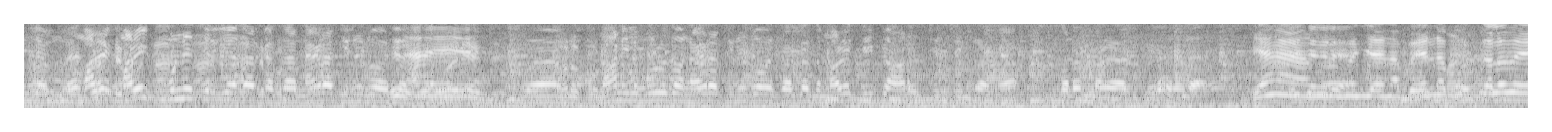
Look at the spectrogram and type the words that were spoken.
இந்த மழை மழைக்கு முன்னெச்சரிக்கையாக தான் இருக்கா சார்? நகராட்சி நிர்வாகம் மாநிலம் முழுவதும் நகராட்சி நிர்வாகம் சார்ந்த இந்த மழை திருப்பி ஆரம்பிச்சிருச்சுன்றாங்க. தொடர் மழை அதுக்கு ஏங்க கொஞ்சம் நம்ம என்ன பொறுத்தளவு?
